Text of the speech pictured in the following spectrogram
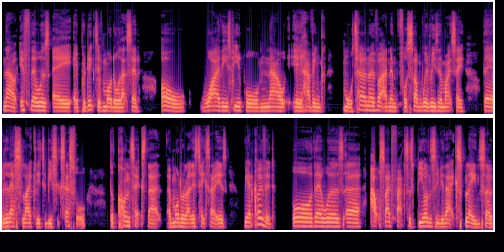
Now, if there was a, a predictive model that said, oh, why are these people now eh, having more turnover? And then for some weird reason, it might say they're less likely to be successful. The context that a model like this takes out is we had COVID or there was uh, outside factors beyond CV that explain. So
